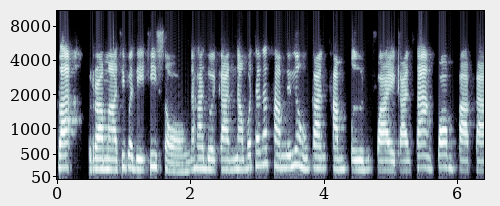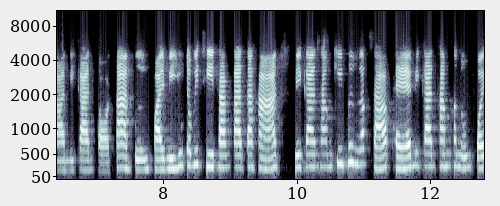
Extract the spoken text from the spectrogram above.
พระรามาธิบดีที่สองนะคะ โดยการนำวัฒนธรรมในเรื่องของการทำปืนไฟ การสร้างป้อมปราการ มีการต่อต้านปืนไฟ มียุทธวิธีทางการทหาร มีการทำขี้ผึ้งรักษาแผล มีการทำขนมฝอย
